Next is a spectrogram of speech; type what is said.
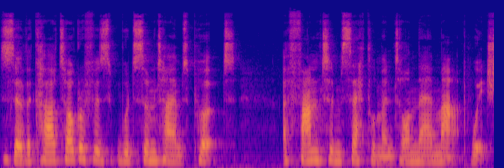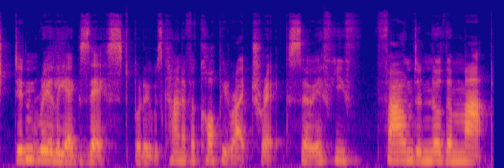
So the cartographers would sometimes put a phantom settlement on their map, which didn't really exist, but it was kind of a copyright trick. So if you found another map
